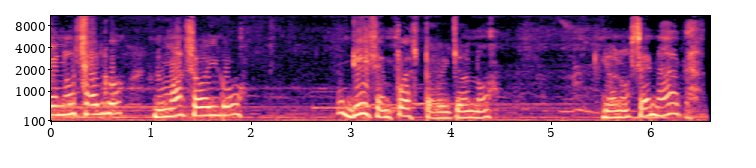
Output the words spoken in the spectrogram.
Que no salgo, nomás oigo Dicen pues, pero yo no. Yo no sé nada.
